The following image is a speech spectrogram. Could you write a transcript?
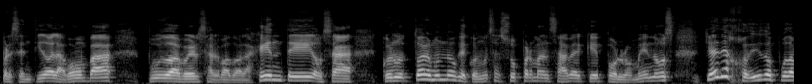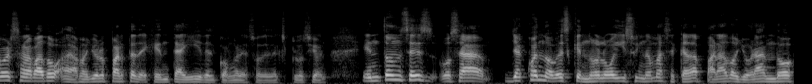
presentido la bomba, pudo haber salvado a la gente, o sea, todo el mundo que conoce a Superman sabe que por lo menos ya de jodido pudo haber salvado a la mayor parte de gente ahí del Congreso, de la explosión. Entonces, o sea, ya cuando ves que no lo hizo y nada más se queda parado llorando,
